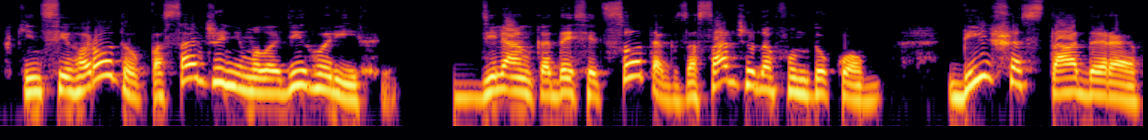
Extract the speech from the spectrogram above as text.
В кінці городу посаджені молоді горіхи. Ділянка 10 соток засаджена фундуком. Більше 100 дерев.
